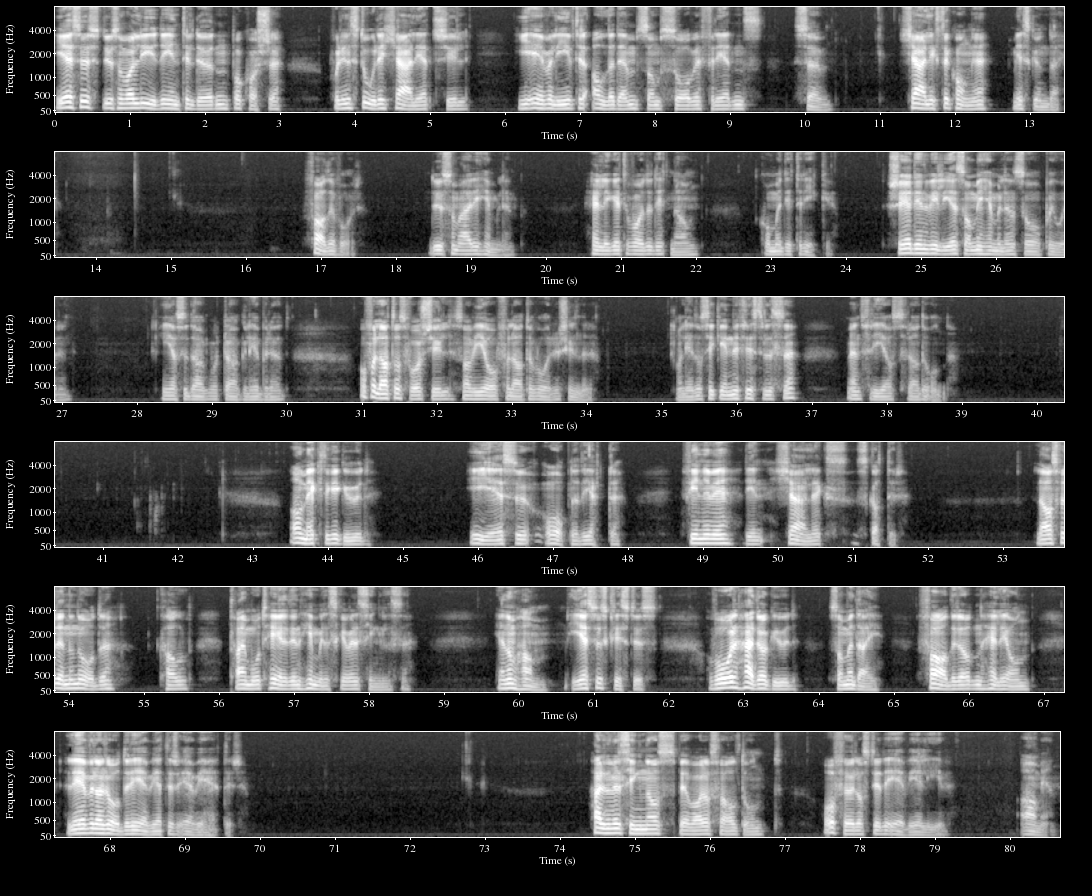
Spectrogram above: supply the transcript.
Jesus, du som var lydig inntil døden på korset, for din store kjærlighets skyld, gi evig liv til alle dem som sover fredens søvn. Kjærligste konge, miskunn deg. Fader vår, du som er i himmelen. Helliget vorde ditt navn, kom med ditt rike. Skje din vilje som i himmelen så på jorden. Gi oss i dag vårt daglige brød, og forlat oss vår skyld som vi òg forlater våre skyldnere. Og led oss ikke inn i fristelse, men fri oss fra det onde. Allmektige Gud, i Jesu åpnede hjerte finner vi din kjærleks skatter. La oss ved denne nåde, kall, ta imot hele din himmelske velsignelse. Gjennom ham, Jesus Kristus, vår Herre og Gud, som med deg, Fader og Den hellige ånd, lever og råder i evigheters evigheter. Herren velsigne oss, bevare oss for alt ondt, og før oss til det evige liv. Amen.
